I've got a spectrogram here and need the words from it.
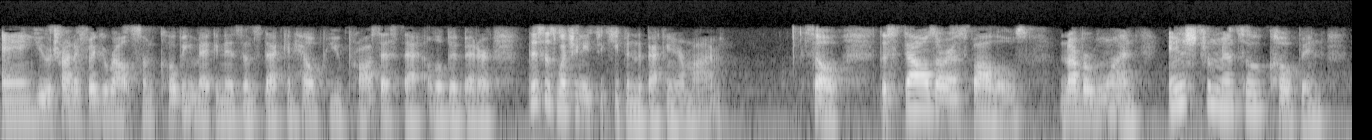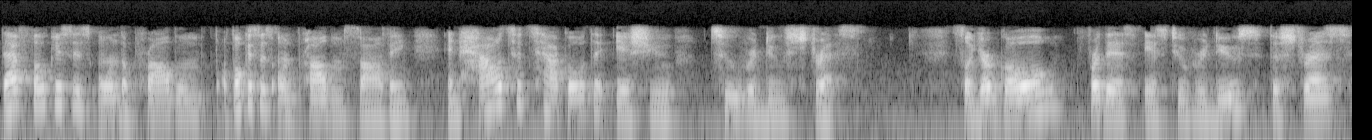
and you're trying to figure out some coping mechanisms that can help you process that a little bit better, this is what you need to keep in the back of your mind. So, the styles are as follows. Number one, instrumental coping that focuses on the problem focuses on problem solving and how to tackle the issue to reduce stress. So your goal for this is to reduce the stress,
